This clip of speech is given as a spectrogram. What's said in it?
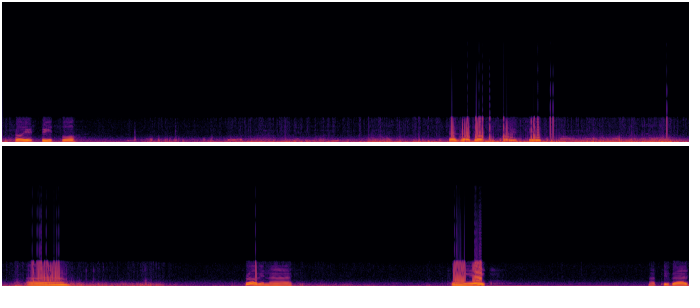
Control your speed, fool. It says right there, control your speed. Um, probably not. 28. Not too bad.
